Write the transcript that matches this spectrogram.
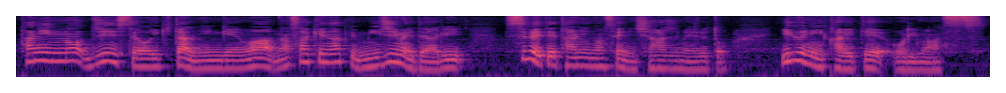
他人の人生を生きた人間は情けなく惨めであり全て他人のせいにし始めるというふうに書いております。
